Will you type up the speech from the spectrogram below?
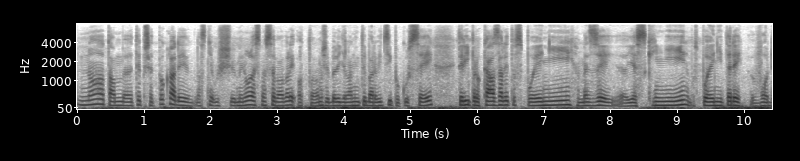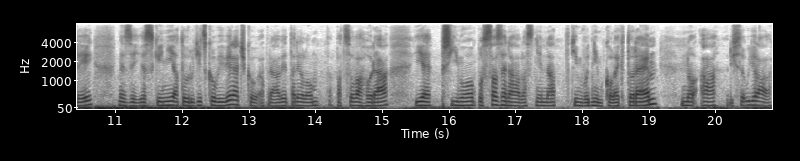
No, tam eh, ty předpoklady, vlastně už minule jsme se bavili o tom, že byly dělány ty barvící pokusy, které prokázaly to spojení mezi eh, jeskyní, nebo spojení tedy vody mezi jeskyní a tou rutickou vyvěračkou. A právě tady lom, ta Pacová hora, je přímo posazená vlastně nad tím vodním kolektorem. No a když se udělá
